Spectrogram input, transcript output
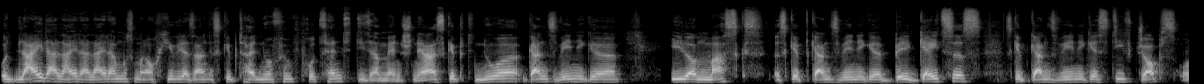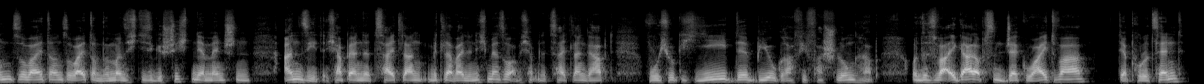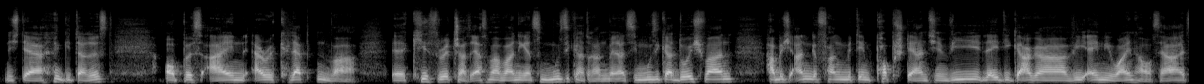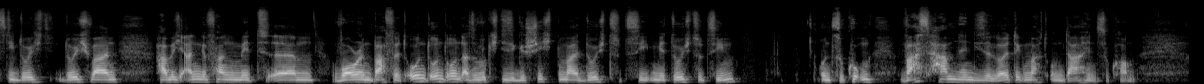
Und leider, leider, leider muss man auch hier wieder sagen, es gibt halt nur 5% dieser Menschen. Ja, es gibt nur ganz wenige Elon Musks, es gibt ganz wenige Bill Gateses, es gibt ganz wenige Steve Jobs und so weiter und so weiter. Und wenn man sich diese Geschichten der Menschen ansieht, ich habe ja eine Zeit lang, mittlerweile nicht mehr so, aber ich habe eine Zeit lang gehabt, wo ich wirklich jede Biografie verschlungen habe. Und es war egal, ob es ein Jack White war, der Produzent, nicht der Gitarrist, ob es ein Eric Clapton war, äh, Keith Richards. Erstmal waren die ganzen Musiker dran. Als die Musiker durch waren, habe ich angefangen mit den Popsternchen wie Lady Gaga, wie Amy Winehouse. Ja, als die durch, durch waren, habe ich angefangen mit ähm, Warren Buffett und, und, und. Also wirklich diese Geschichten mal durchzuziehen, mir durchzuziehen und zu gucken, was haben denn diese Leute gemacht, um dahin zu kommen.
